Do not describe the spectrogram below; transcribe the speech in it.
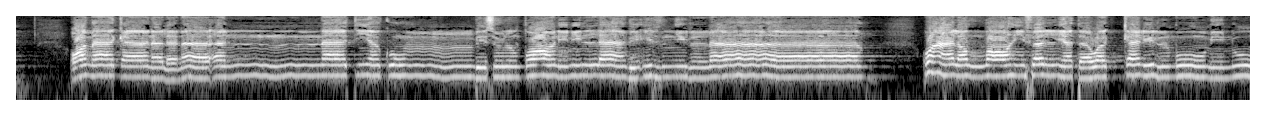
وما كان لنا أن ناتيكم بسلطان إلا بإذن الله وعلى الله فليتوكل المؤمنون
